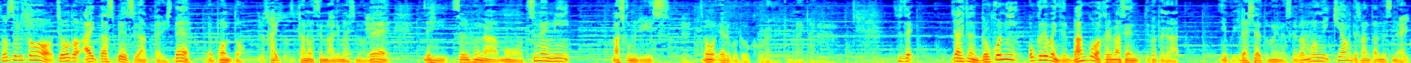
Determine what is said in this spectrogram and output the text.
そうするとちょうど空いたスペースがあったりして、ポンと入る可能性もありますので、ぜひそういうふうなもう常にマスコミリリースをやることを心がけてもらいたい。そして、じゃあ、どこに送ればいいんですか？番号わかりませんっていう方がよくいらっしゃると思いますけども、極めて簡単ですね。はい、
